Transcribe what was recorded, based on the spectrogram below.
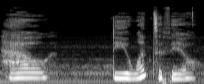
How do you want to feel?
